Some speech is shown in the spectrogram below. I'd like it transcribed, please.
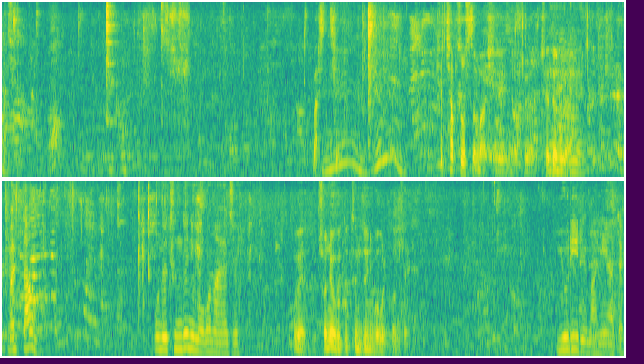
맛있겠다. 맛있지? 음, 케찹 소스 맛이 아주 제대로야. 음, 맛있다. 오늘 든든히 먹어놔야지. 왜? 저녁에도 든든히 먹을 건데. 요리를 많이 해야 돼.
